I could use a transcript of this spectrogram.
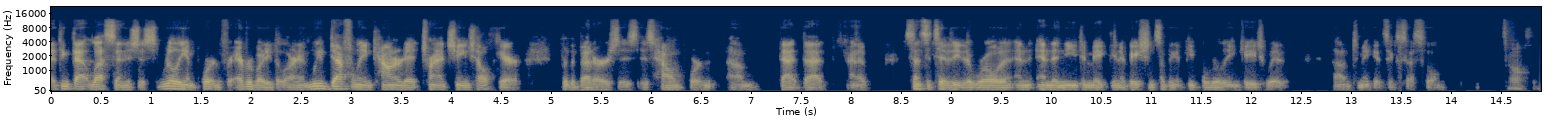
I think that lesson is just really important for everybody to learn, and we've definitely encountered it trying to change healthcare for the better is is, how important um, that that kind of sensitivity to the world and and the need to make the innovation something that people really engage with um, to make it successful. Awesome.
